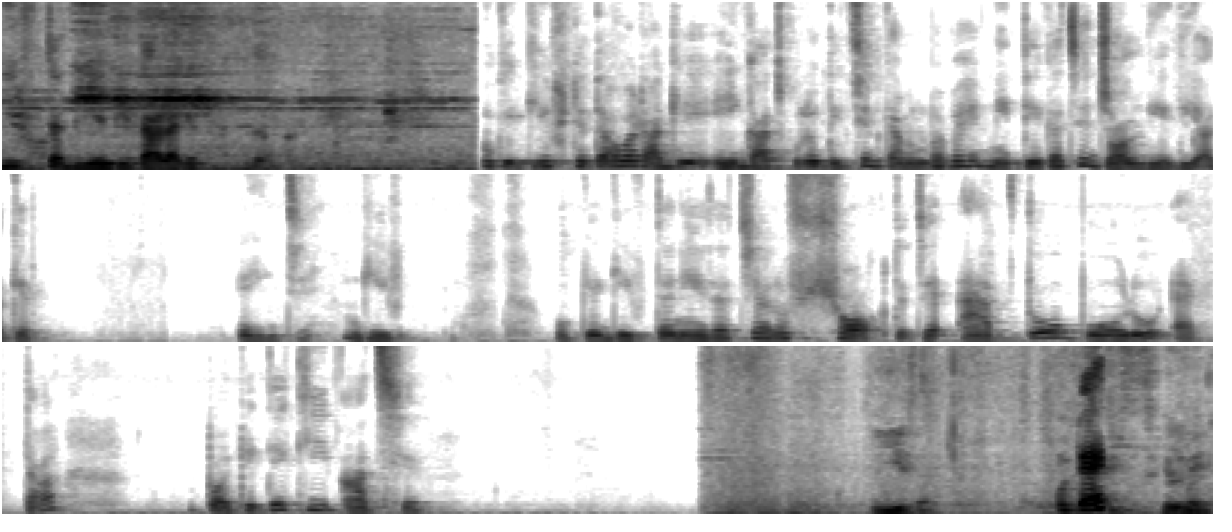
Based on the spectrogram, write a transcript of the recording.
গিফটটা দিয়ে দিই তার আগে। ওকে গিফট দেওয়ার আগে এই গাছগুলো দেখছেন কেমনভাবে নিতে গেছে জল দিয়ে দিই আগে এই যে গিফট ওকে গিফটটা নিয়ে যাচ্ছে আরও শখড যে এত বড় একটা পকেটে কি আছে দেখ। হেলমেট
